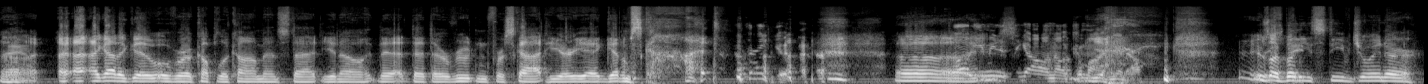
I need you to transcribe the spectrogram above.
Uh, I, I, got to go over a couple of comments that you know that that they're rooting for Scott here. Yeah, get him, Scott. Thank you. Uh, oh, you mean to say, oh no, come on, Yeah. you know. Here's our buddy Steve Joyner.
